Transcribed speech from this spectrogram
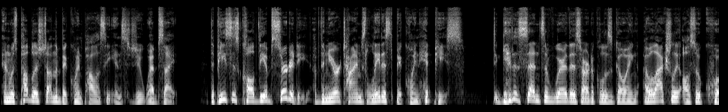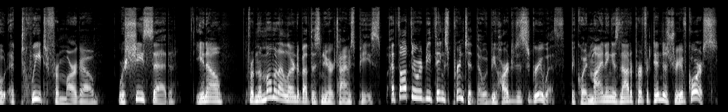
and was published on the Bitcoin Policy Institute website. The piece is called The Absurdity of the New York Times' latest Bitcoin hit piece. To get a sense of where this article is going, I will actually also quote a tweet from Margot where she said, You know, from the moment I learned about this New York Times piece, I thought there would be things printed that would be hard to disagree with. Bitcoin mining is not a perfect industry, of course.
